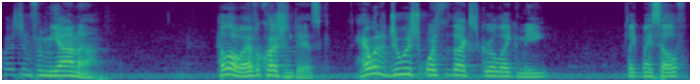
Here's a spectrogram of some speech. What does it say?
question frum Yana. Hello, I have a question to ask. How would a Jewish Orthodox girl like me, like myself,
